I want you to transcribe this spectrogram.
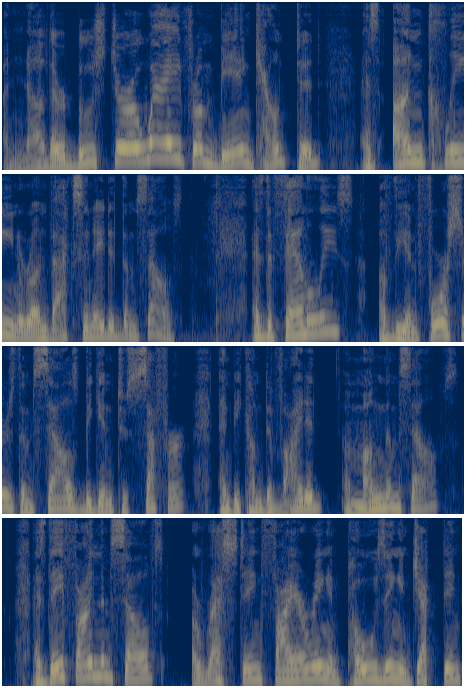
another booster away from being counted as unclean or unvaccinated themselves, as the families of the enforcers themselves begin to suffer and become divided among themselves, as they find themselves arresting, firing, imposing, injecting,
